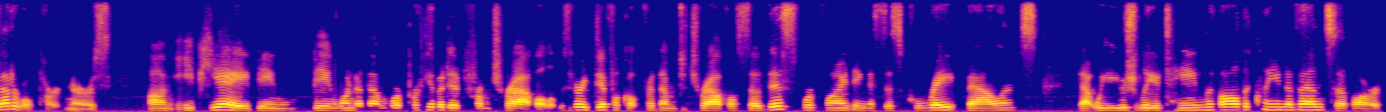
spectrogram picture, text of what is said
federal partners um, EPA being being one of them, were prohibited from travel. It was very difficult for them to travel. So this we're finding is this great balance that we usually attain with all the clean events of our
